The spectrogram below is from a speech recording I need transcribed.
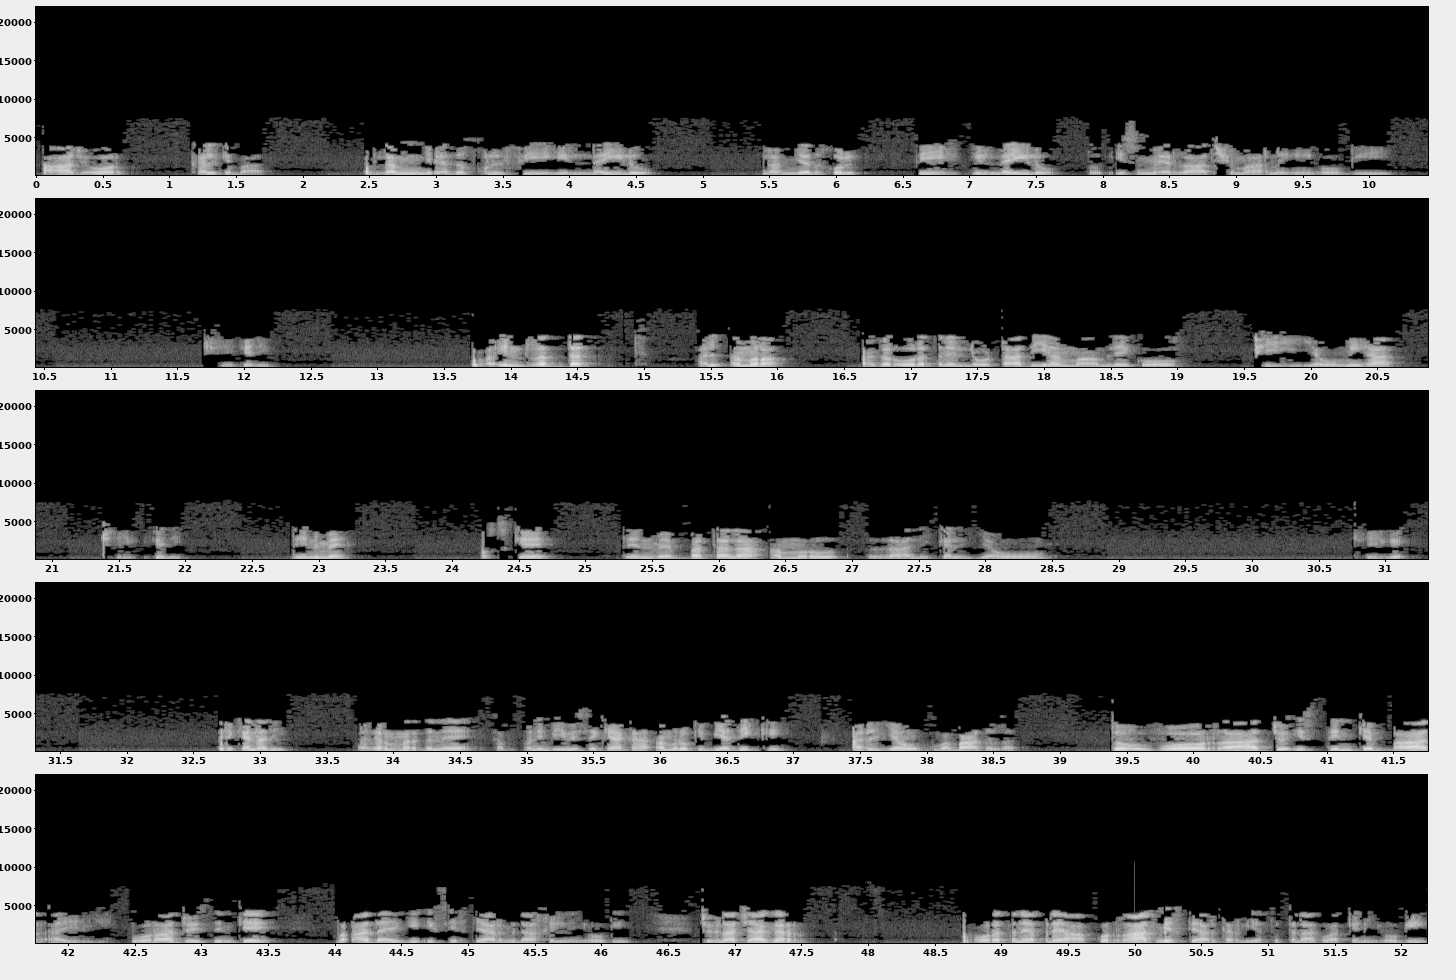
آج اور کل کے بعد۔ لم يدخل فيه الليل لم يدخل فيه الليل تو اس میں رات شمار نہیں ہوگی۔ ٹھیک ہے جی۔ ان ردت الامر اگر عورت نے لوٹا دیا معاملے کو فی یومیہ ٹھیک ہے جی۔ دن میں اس کے دن میں بطلا امرو ذالکل یوم ٹھیک ہے۔ ٹھیک ہے نا جی اگر مرد نے اپنی بیوی سے کیا کہا امرو کی بیادی کی۔ الوم و بعد غد۔ تو وہ رات جو اس دن کے بعد آئے گی، وہ رات جو اس دن کے بعد آئے گی، اس اختیار میں داخل نہیں ہوگی۔ چنانچہ اگر عورت نے اپنے آپ کو رات میں اختیار کر لیا تو طلاق واقع نہیں ہوگی۔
